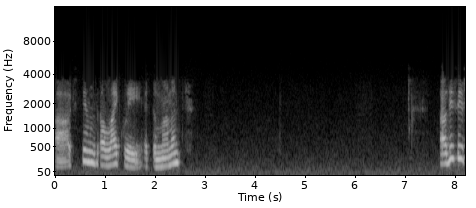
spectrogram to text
Uh, it seems unlikely at the moment. Uh, this is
